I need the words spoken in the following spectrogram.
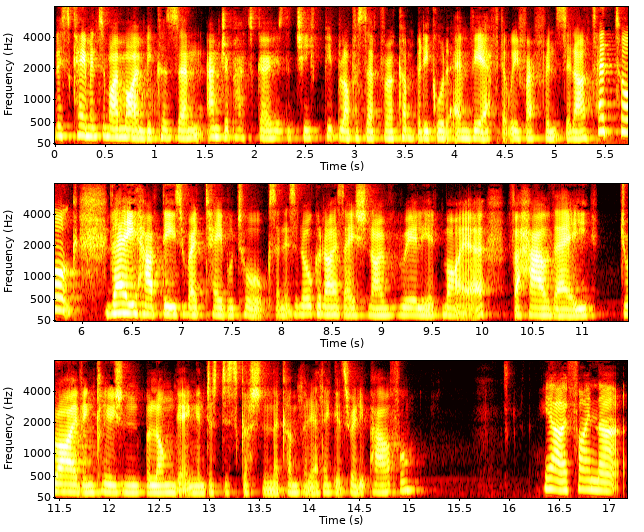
this came into my mind because um, Andrew Patico, who's the chief people officer for a company called MVF that we've referenced in our TED talk, they have these red table talks, and it's an organization I really admire for how they drive inclusion, belonging, and just discussion in the company. I think it's really powerful. Yeah, I find that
